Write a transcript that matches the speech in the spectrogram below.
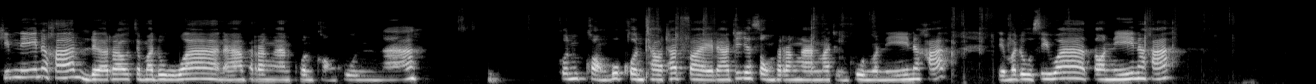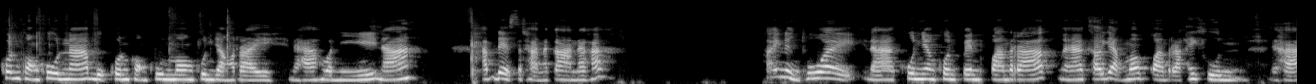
คลิปนี้นะคะ เดี๋ยวเราจะมาดูว่านะคะพลังงานคนของคุณนะคนของบุคคลชาวธาตุไฟนะที่จะส่งพลังงานมาถึงคุณวันนี้นะคะ เดี๋ยวมาดูซิว่าตอนนี้นะคะ คนของคุณนะ บุคคลของคุณมองคุณอย่างไรนะคะ วันนี้นะ อัปเดตสถานการณ์นะคะ ไพ่หนึ่งถ้วยนะคุณยังคนเป็นความรักนะคะเขาอยากมอบความรักให้คุณนะคะ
